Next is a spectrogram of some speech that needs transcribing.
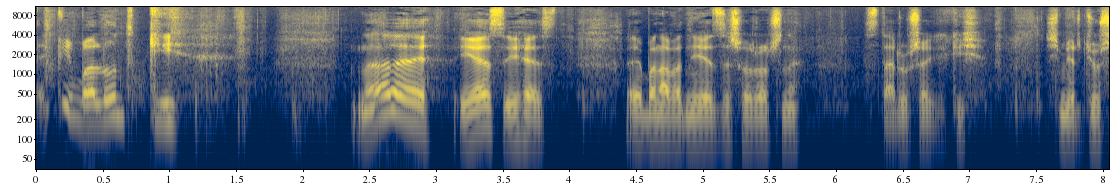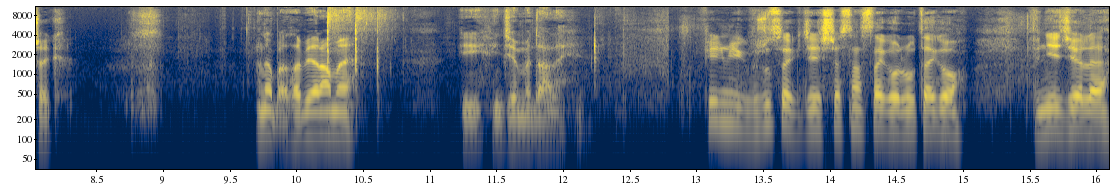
jaki malutki. No ale jest, jest. Chyba nawet nie jest zeszłoroczny. Staruszek jakiś, śmierdziuszek. Dobra, zabieramy i idziemy dalej. Filmik wrzucę gdzieś 16 lutego w niedzielę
